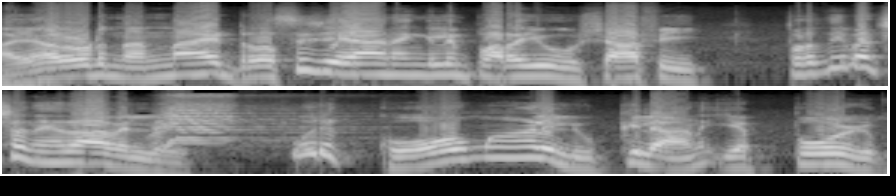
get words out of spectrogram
അയാളോട് നന്നായി ഡ്രസ്സ് ചെയ്യാനെങ്കിലും പറയൂ ഷാഫി. പ്രതിപക്ഷ നേതാവല്ലേ? ഒരു കോമാളി ലുക്കിലാണ് എപ്പോഴും.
